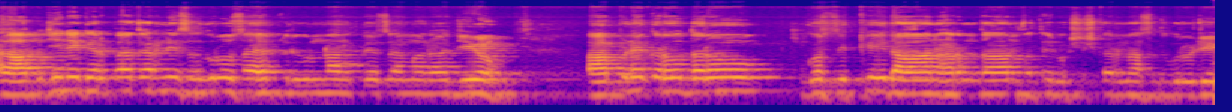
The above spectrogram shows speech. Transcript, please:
ਆਪ ਜੀ ਨੇ ਕਿਰਪਾ ਕਰਨੀ। ਸਤਿਗੁਰੂ ਸਾਹਿਬ, ਸ੍ਰੀ ਗੁਰੂ ਨਾਨਕ ਦੇਵ ਸਾਹਿਬ ਮਹਾਰਾਜ ਜੀਓ, ਆਪਣੇ ਕਰੋ ਦਰੋ ਗੁਰਸਿੱਖੀ ਦਾਨ, ਹਰਮਦਾਨ, ਫਤਿਹ ਬਖਸ਼ਿਸ਼ ਕਰਨਾ ਸਤਿਗੁਰੂ ਜੀ।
